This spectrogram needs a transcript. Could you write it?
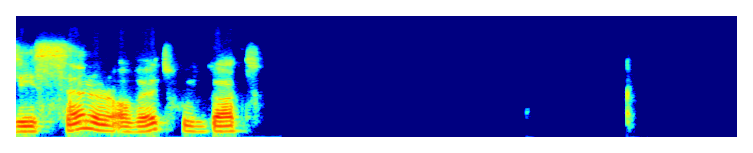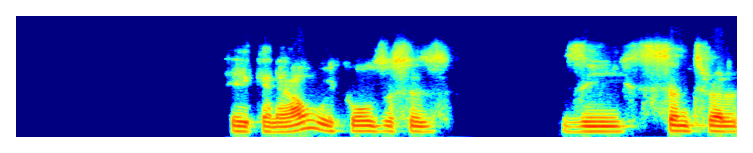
the center of it, we've got a canal. We call this as the central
